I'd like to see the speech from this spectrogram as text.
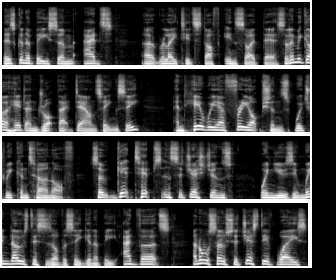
there's going to be some ads uh, related stuff inside there. So let me go ahead and drop that down so you can see. And here we have three options which we can turn off. So get tips and suggestions when using windows. This is obviously going to be adverts and also suggestive ways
